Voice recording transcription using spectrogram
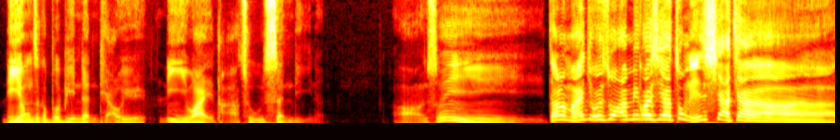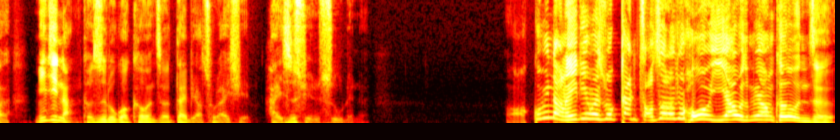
利用这个不平等条约，例外打出胜利了啊！所以当然马英九会说啊，没关系啊，重点是下架民进党。可是如果柯文哲代表出来选，还是选输了呢？哦，国民党人一定会说，干早知道就侯友谊啊，为什么要用柯文哲？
